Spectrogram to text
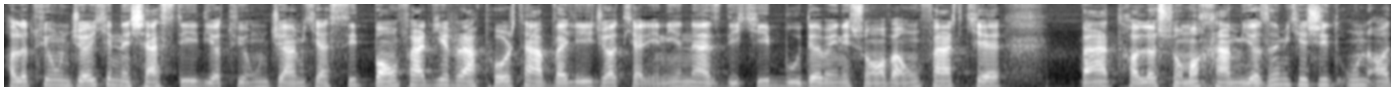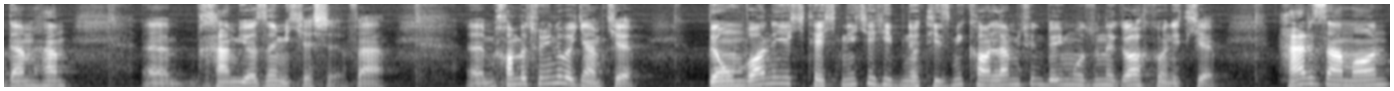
حالا توی اون جایی که نشستید یا توی اون جمعی که هستید با اون فرد یه رپورت اولیه ایجاد کرد. یعنی یه نزدیکی بوده بین شما و اون فرد که بعد حالا شما خمیازه می‌کشید اون آدم هم خمیازه می‌کشه. و می‌خوام بهتون اینو بگم که به عنوان یک تکنیک هیپنوتیزمی کاملا می‌تونید به این موضوع نگاه کنید که هر زمان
